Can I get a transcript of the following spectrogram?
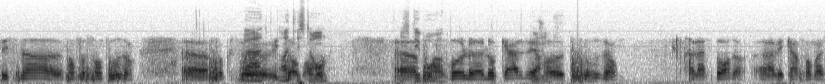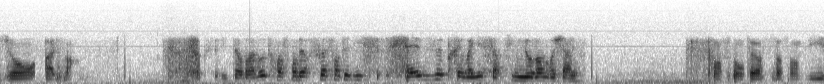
Cessna euh, 172, euh, Fox Ouais, un- un Victor Bravo, hein. Euh, pour un vol local vers Toulouse. à la Sport avec information Alpha. Fox Victor Bravo, transpondeur 70-16, prévoyez sortie novembre Charlie. Transpondeur 70-16,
